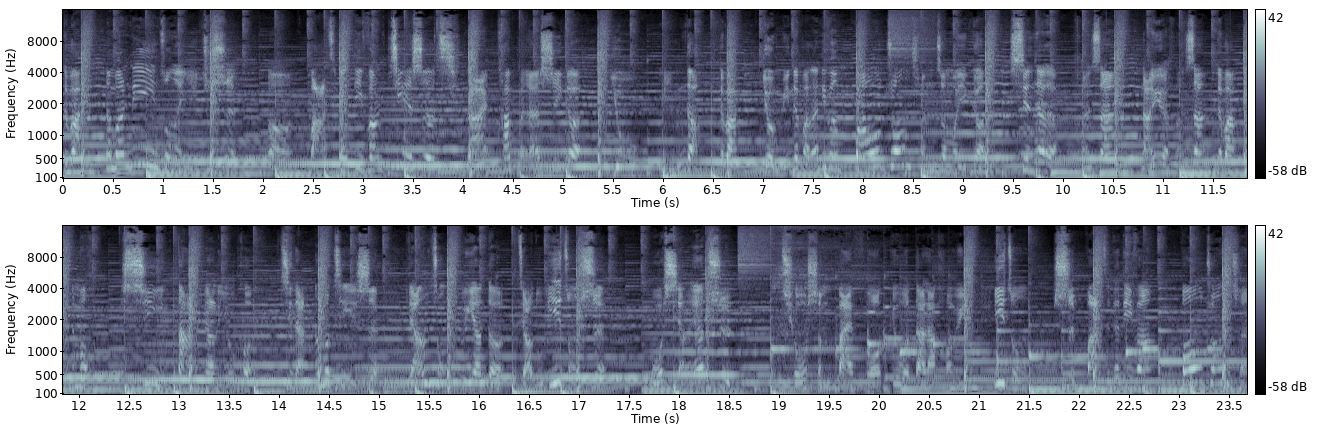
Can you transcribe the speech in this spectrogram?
对吧？那么另一种呢，也就是呃，把这个地方建设起来，它本来是一个有对吧？有名的，把那地方包装成这么一个现在的衡山南岳衡山，对吧？那么吸引大批量的游客进来，那么这也是两种不一样的角度，一种是我想要去求神拜佛，给我带来好运；一种是把这个地方包装成。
